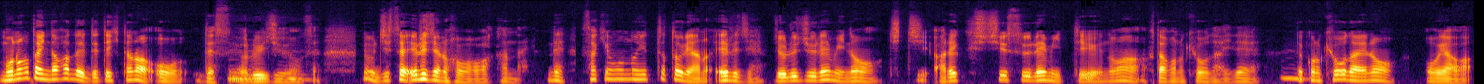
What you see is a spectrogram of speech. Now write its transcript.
物語の中で出てきたのは王ですよ、うんルイ14世。でも実際エルジェの方はわかんない。で、先ほど言った通り、あの、エルジェ、ジョルジュ・レミの父、アレクシス・レミっていうのは双子の兄弟で、うんで、この兄弟の親は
